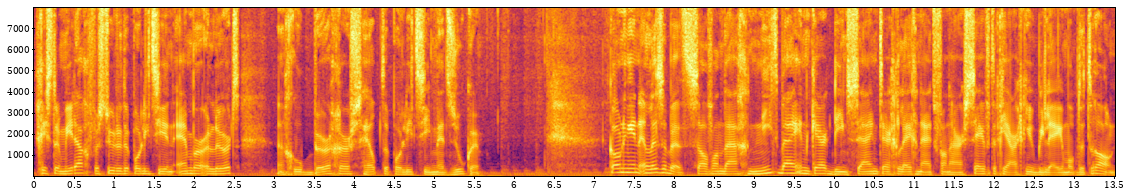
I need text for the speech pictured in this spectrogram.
Gistermiddag verstuurde de politie een Amber Alert. Een groep burgers helpt de politie met zoeken. Koningin Elizabeth zal vandaag niet bij een kerkdienst zijn... ter gelegenheid van haar 70-jarig jubileum op de troon.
